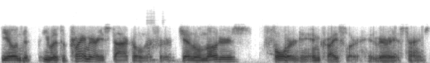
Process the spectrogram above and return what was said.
he owned the, he was the primary stockholder for General Motors, Ford, and Chrysler at various times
